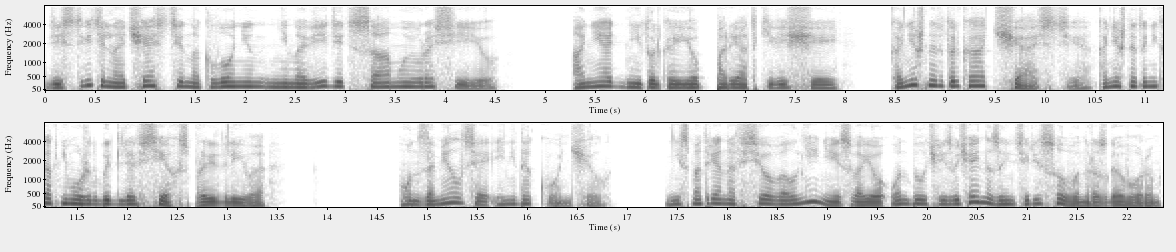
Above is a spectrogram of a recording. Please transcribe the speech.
действительно отчасти наклонен ненавидеть самую Россию, а не одни только ее порядки вещей. Конечно, это только отчасти, конечно, это никак не может быть для всех справедливо». Он замялся и не докончил. Несмотря на все волнение свое, он был чрезвычайно заинтересован разговором.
